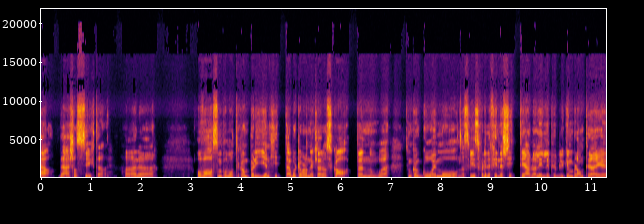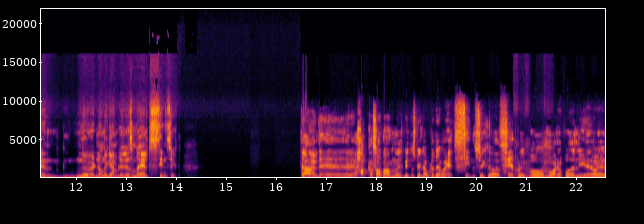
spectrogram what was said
Ja, det er så sykt, det der. Her, eh, og hva som på en måte kan bli en hit der borte. Hvordan de klarer å skape noe som kan gå i månedsvis, fordi det finner sitt jævla lille publikum blant de der nerdene og gamblere. Liksom. Det er helt sinnssykt. Ja, det, Hakkasan, da han begynte å spille der borte, det var helt sinnssykt. Det var en fet klubb, og nå er han jo på det nye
